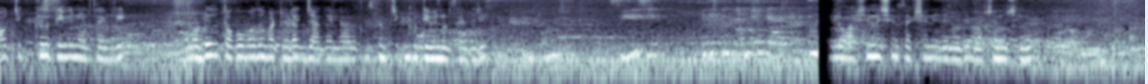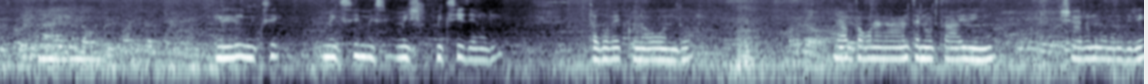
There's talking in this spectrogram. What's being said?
ನಾವು ಚಿಕ್ಕ ಟಿ ವಿ ನೋಡ್ತಾ ಇದ್ರಿ ದೊಡ್ಡದು ತೊಗೋಬೋದು, ಬಟ್ ಇಡೋಕ್ಕೆ ಜಾಗ ಇಲ್ಲ. ಅದಕ್ಕೋಸ್ಕರ ಚಿಕ್ಕ ಟಿ ವಿ ನೋಡ್ತಾ ಇದ್ದೀರಿ. ಇಲ್ಲಿ ವಾಷಿಂಗ್ ಮಿಷಿನ್ ಸೆಕ್ಷನ್ ಇದೆ ನೋಡಿ, ವಾಷಿಂಗ್ ಮಿಷಿನ್. ಇಲ್ಲಿ ಮಿಕ್ಸಿ ಮಿಕ್ಸಿ ಮಿಕ್ಸಿ ಮಿಶ್ ಮಿಕ್ಸಿ ಇದೆ ನೋಡಿ. ತಗೋಬೇಕು ನಾವು ಒಂದು. ಯಾವ್ದು ತೊಗೊಳೋಣ ಅಂತ ನೋಡ್ತಾ ಇದ್ದೀನಿ. ಶೋರೂಮ್ಗೆ ಬಂದಿದ್ದೀರಿ.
